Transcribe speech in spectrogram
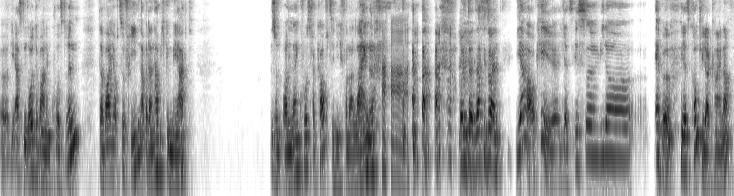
äh, die ersten Leute waren im Kurs drin. Da war ich auch zufrieden, aber dann habe ich gemerkt, so ein Online-Kurs verkauft sich nicht von alleine. und dann dachte ich so ein, ja, okay, jetzt ist äh, wieder Ebbe, jetzt kommt wieder keiner.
